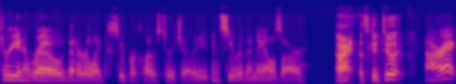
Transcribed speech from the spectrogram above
three in a row that are like super close to each other. You can see where the nails are. All right, let's get to it. All right.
